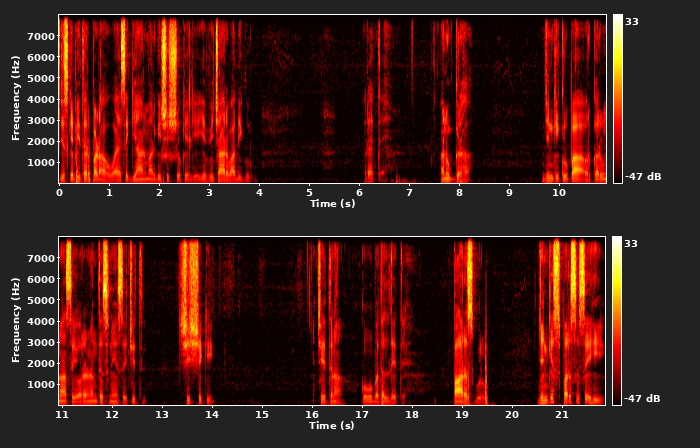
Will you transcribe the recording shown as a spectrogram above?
जिसके भीतर पड़ा हुआ, ऐसे ज्ञान मार्गी शिष्यों के लिए ये विचारवादी गुरु रहते हैं। अनुग्रह। जिनकी कृपा और करुणा से और अनंत स्नेह से चित शिष्य की चेतना को वो बदल देते हैं। पारस गुरु, जिनके स्पर्श से ही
